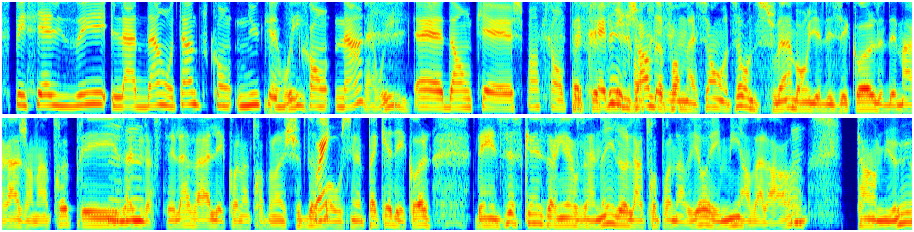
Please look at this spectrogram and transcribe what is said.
spécialisé là-dedans, autant du contenu que ben du contenant. Ben oui. Euh, donc, euh, je pense qu'on peut Parce que, tu sais, le genre de formation, on dit souvent, bon, il y a des écoles de démarrage en entreprise, à mm-hmm. l'Université Laval, l'École d'entrepreneurship de Beauce, il y a un paquet d'écoles. Dans les 10-15 dernières années, l'entrepreneuriat est mis en valeur. Mm. Tant mieux.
